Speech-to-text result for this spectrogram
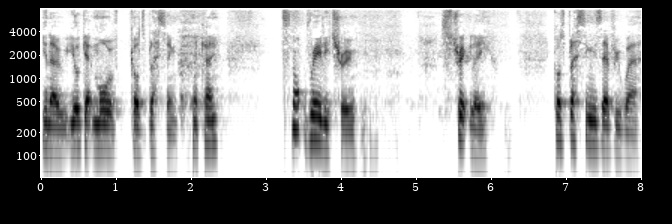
you know, you'll get more of God's blessing, okay? It's not really true. Strictly. God's blessing is everywhere.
